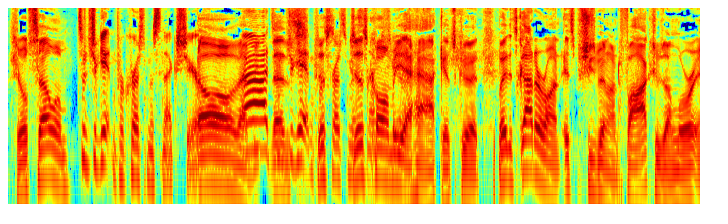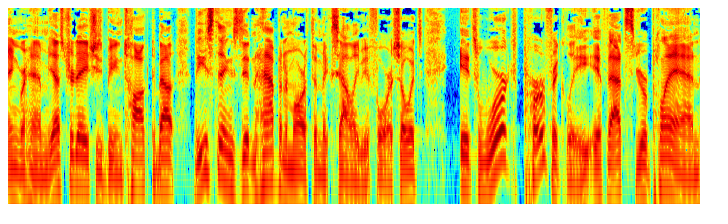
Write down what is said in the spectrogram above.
She'll sell them. That's what you're getting for Christmas next year. Oh, that, that's, that's what you're getting just, for Christmas. just call me year. a hack. It's good, but it's got her on. It's, she's been on Fox. She was on Laura Ingraham yesterday. She's being talked about. These things didn't happen to Martha McSally before, so it's it's worked perfectly. If that's your plan,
